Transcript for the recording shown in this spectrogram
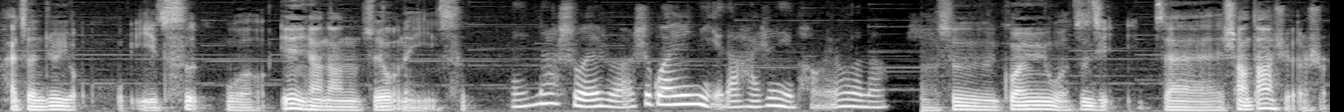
还真就有一次，我印象当中只有那一次。哎，那说一说，是关于你的还是你朋友的呢？是关于我自己在上大学的时候，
